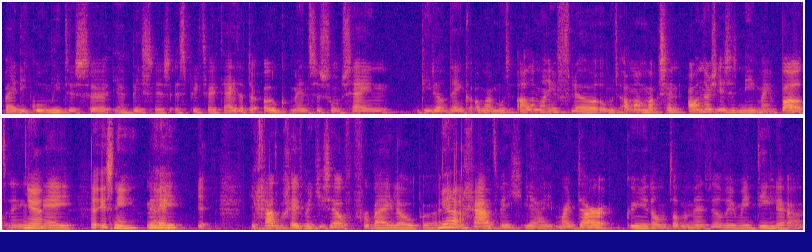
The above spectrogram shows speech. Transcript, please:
bij die combi tussen ja, business en spiritualiteit. Dat er ook mensen soms zijn die dan denken... oh, maar het moet allemaal in flow. Het moet allemaal max zijn. Anders is het niet mijn pad. En ik denk, Ja. nee, Dat is niet. nee. Nee. Je, je gaat op een gegeven moment jezelf voorbij lopen. Ja. En je gaat, weet je... Ja, maar daar kun je dan op dat moment wel weer mee dealen.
